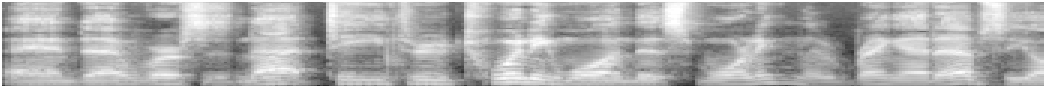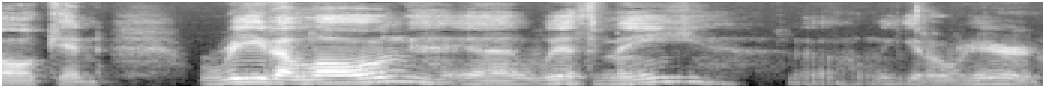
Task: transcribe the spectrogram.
and uh, verses 19 through 21 this morning. Let me bring that up so y'all can read along uh, with me. Let me get over here and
